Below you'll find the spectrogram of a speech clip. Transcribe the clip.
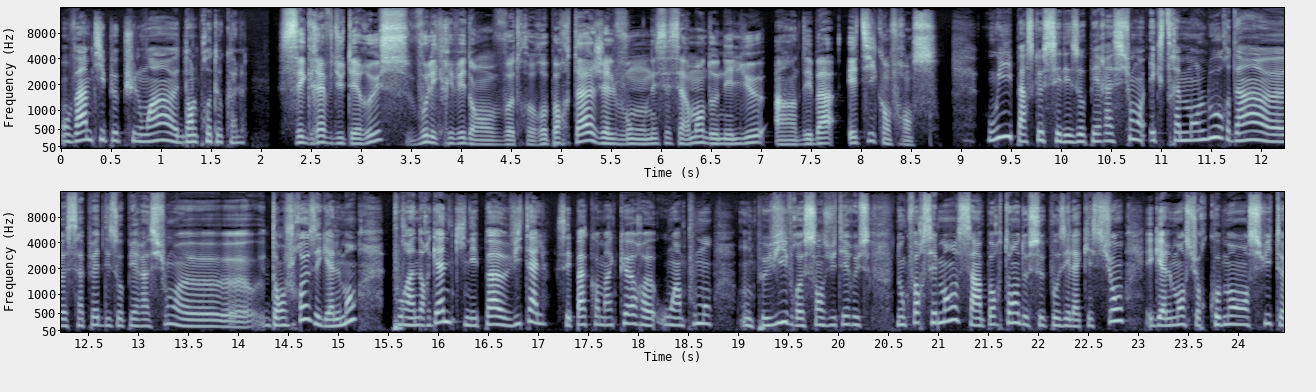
On va un petit peu plus loin euh, dans le protocole. Ces greffes d'utérus, vous l'écrivez dans votre reportage, elles vont nécessairement donner lieu à un débat éthique en France. Oui, parce que c'est des opérations extrêmement lourdes. Hein. Euh, ça peut être des opérations euh, dangereuses également pour un organe qui n'est pas vital. C'est pas comme un cœur euh, ou un poumon. On peut vivre sans utérus. Donc forcément, c'est important de se poser la question également sur comment ensuite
